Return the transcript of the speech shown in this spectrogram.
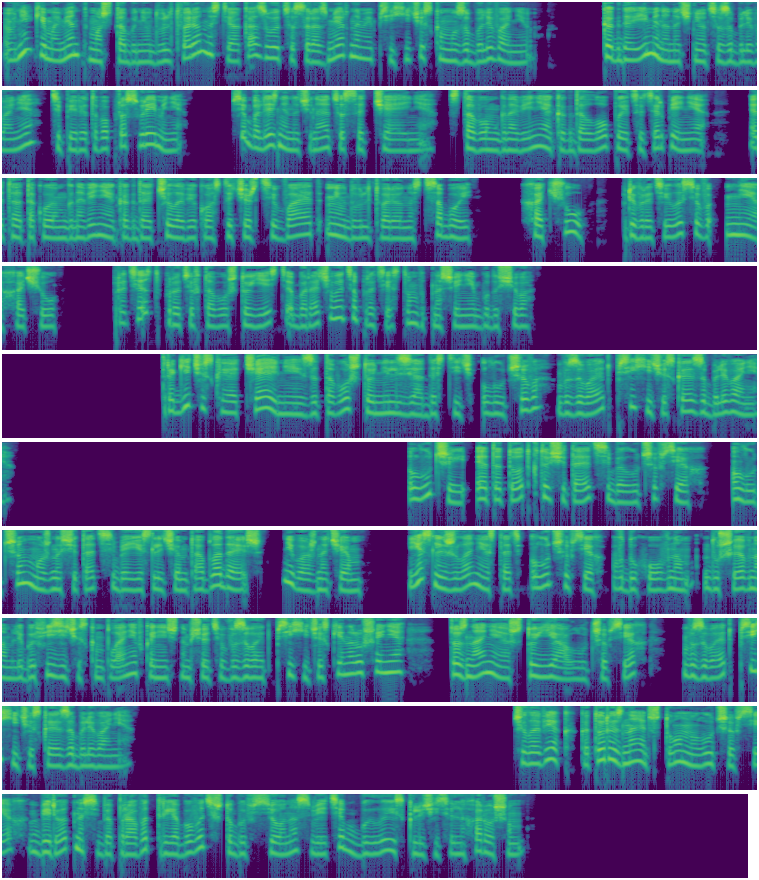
В некий момент масштабы неудовлетворенности оказываются соразмерными психическому заболеванию, когда именно начнется заболевание, теперь это вопрос времени. Все болезни начинаются с отчаяния, с того мгновения, когда лопается терпение. Это такое мгновение, когда человеку осточертевает неудовлетворенность собой. «Хочу» превратилось в «не хочу». Протест против того, что есть, оборачивается протестом в отношении будущего. Трагическое отчаяние из-за того, что нельзя достичь лучшего, вызывает психическое заболевание. Лучший — это тот, кто считает себя лучше всех. Лучшим можно считать себя, если чем-то обладаешь, неважно чем. Если желание стать лучше всех в духовном, душевном либо физическом плане в конечном счете вызывает психические нарушения, то знание, что я лучше всех, вызывает психическое заболевание. Человек, который знает, что он лучше всех, берет на себя право требовать, чтобы все на свете было исключительно хорошим.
